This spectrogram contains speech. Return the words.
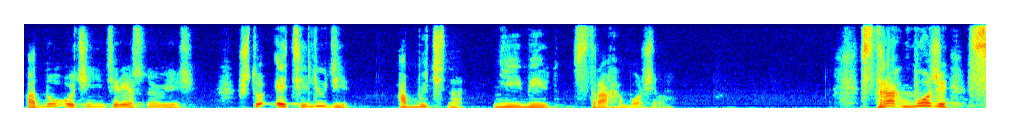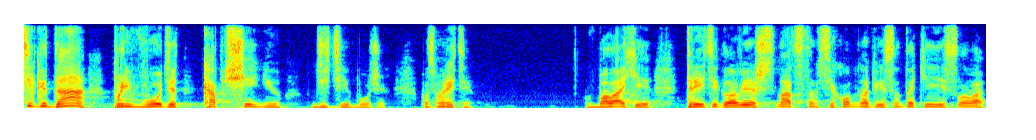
одну очень интересную вещь, что эти люди обычно не имеют страха Божьего. Страх Божий всегда приводит к общению детей Божьих. Посмотрите, в Малахии 3 главе 16 стихом написаны такие слова.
